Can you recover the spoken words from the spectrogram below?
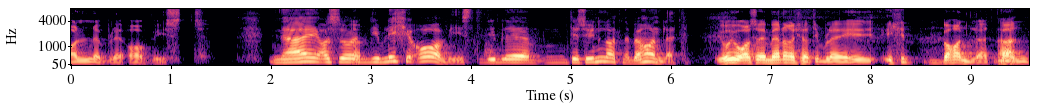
alle ble avvist? Nei, altså, de ble ikke avvist. De ble tilsynelatende behandlet. Jo, jo, altså, jeg mener ikke at de ble ikke behandlet, Nei. men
